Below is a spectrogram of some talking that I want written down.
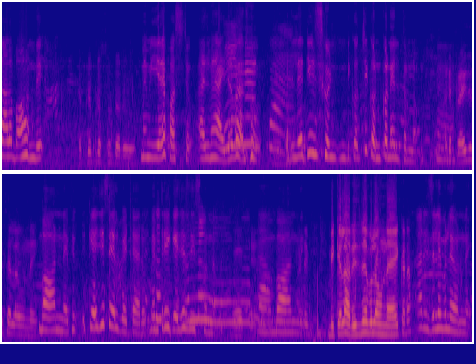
చాలా బాగుంది. ఎప్పుడెప్పుడు వస్తుంటారు? మేము ఇయరే ఫస్ట్. అది మేము హైదరాబాద్. రిలేటివ్స్ ఇంటికి వచ్చి కొనుక్కొని వెళ్తున్నాం. అంటే ప్రైజెస్ ఎలా ఉన్నాయి? బాగున్నాయి. కేజీ సేల్ పెట్టారు. మేము త్రీ కేజీస్ తీసుకున్నాం. బాగుంది. మీకు ఎలా రీజనబుల్ ఉన్నాయా ఇక్కడ? రీజనబులే ఉన్నాయి.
